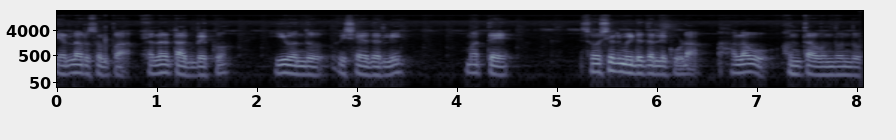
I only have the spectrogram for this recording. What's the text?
ಎಲ್ಲರೂ ಸ್ವಲ್ಪ ಅಲರ್ಟ್ ಆಗಬೇಕು ಈ ಒಂದು ವಿಷಯದಲ್ಲಿ. ಮತ್ತು ಸೋಷಿಯಲ್ ಮೀಡ್ಯಾದಲ್ಲಿ ಕೂಡ ಹಲವು ಅಂಥ ಒಂದೊಂದು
